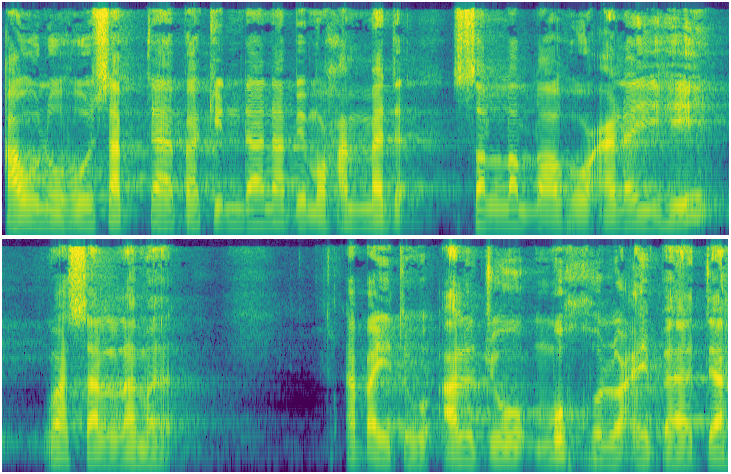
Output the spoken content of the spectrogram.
qauluhu sabda baginda Nabi Muhammad sallallahu alaihi wasallam. Apa itu? Alju mukhul ibadah.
